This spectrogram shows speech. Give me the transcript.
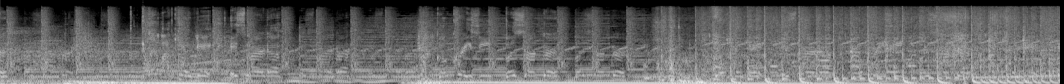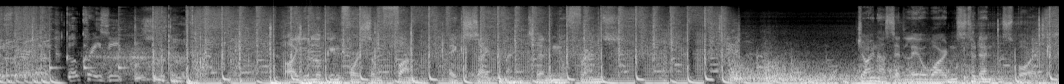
murder. I killed it, it's murder. Go crazy, berserker. Go crazy. Are you looking for some fun, excitement, and new friends? Join us at Leeuwarden Student Sports.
